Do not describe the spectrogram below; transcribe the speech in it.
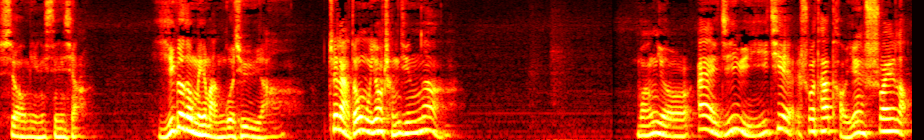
小明心想：“一个都没瞒过去呀！这俩动物要成精啊！”网友爱给予一切说他讨厌衰老，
